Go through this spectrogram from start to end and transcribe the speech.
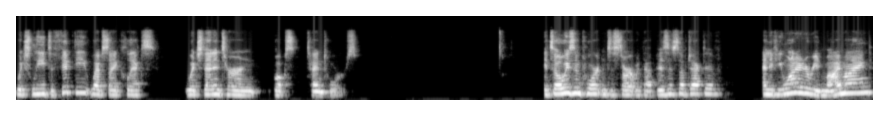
which lead to 50 website clicks, which then in turn books 10 tours. It's always important to start with that business objective. And if you wanted to read my mind,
